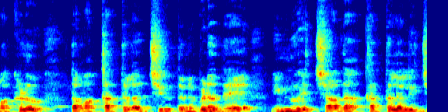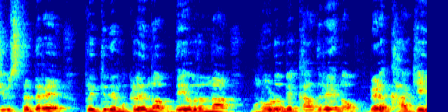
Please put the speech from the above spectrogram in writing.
ಮಕ್ಕಳು ತಮ್ಮ ಕತ್ತಲ ಜೀವಿತನ ಬಿಡದೆ ಇನ್ನೂ ಹೆಚ್ಚಾದ ಕತ್ತಲಲ್ಲಿ ಜೀವಿಸ್ತಿದ್ದಾರೆ ಪ್ರೀತಿದ ಮಕ್ಕಳೇ ನಾವು ದೇವರನ್ನ ನೋಡಬೇಕಾದ್ರೆ ನಾವು ಬೆಳಕಾಗಿ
